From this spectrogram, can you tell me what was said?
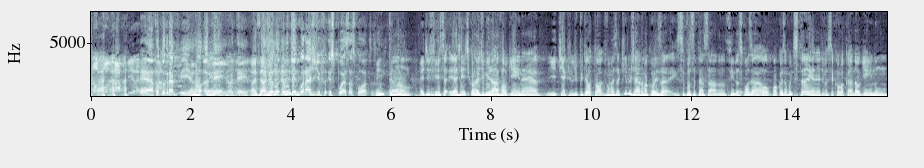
Fotografia, né? É, fotografia. Eu tenho, eu tenho. Mas Mas, é eu, não, eu não tenho coragem de expor essas fotos. Então, é difícil. E a gente, quando admirava alguém, né, e tinha aquilo de pedir autógrafo, mas aquilo já era uma coisa, se você pensar no fim das contas, é alguma coisa muito estranha, né, de você colocando alguém num,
